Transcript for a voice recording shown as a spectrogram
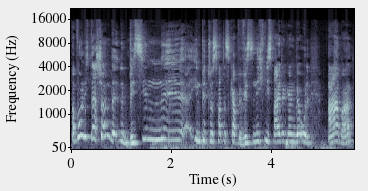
Obwohl ich da schon ein bisschen äh, Impetus hatte es gehabt. Wir wissen nicht, wie es weitergegangen wäre ohne. Aber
